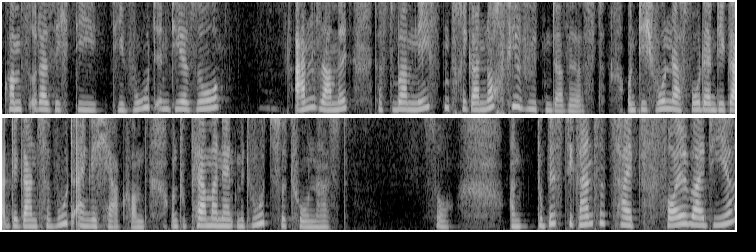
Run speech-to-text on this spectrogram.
kommst oder sich die, die Wut in dir so ansammelt, dass du beim nächsten Trigger noch viel wütender wirst und dich wunderst, wo denn die, die ganze Wut eigentlich herkommt und du permanent mit Wut zu tun hast. So. Und du bist die ganze Zeit voll bei dir,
